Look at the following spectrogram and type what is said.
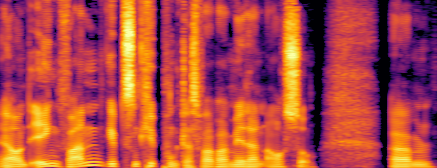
Ja, und irgendwann gibt es einen Kipppunkt, das war bei mir dann auch so. Ähm,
